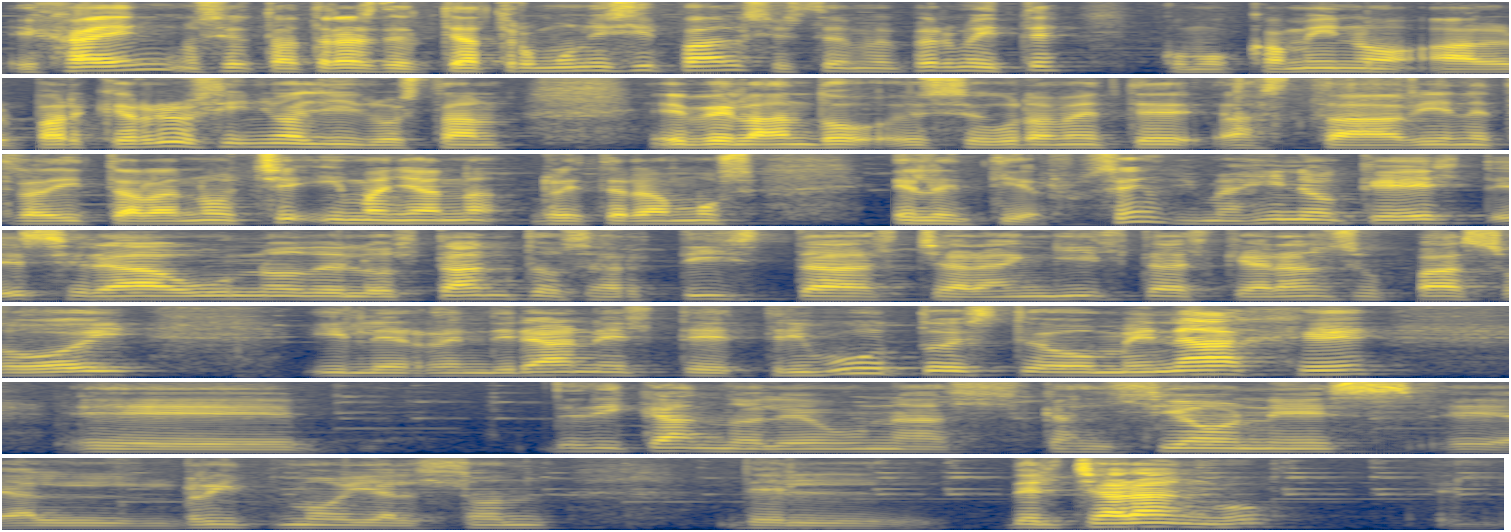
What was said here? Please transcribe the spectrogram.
eh, Jaén, ¿no es cierto?, atrás del Teatro Municipal, si usted me permite, como camino al Parque Río Siño, allí lo están eh, velando eh, seguramente hasta bien entradita la noche y mañana reiteramos el entierro, ¿sí? Imagino que este será uno de los tantos artistas charanguistas que harán su paso hoy y le rendirán este tributo, este homenaje, eh, dedicándole unas canciones eh, al ritmo y al son del, del charango, el-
